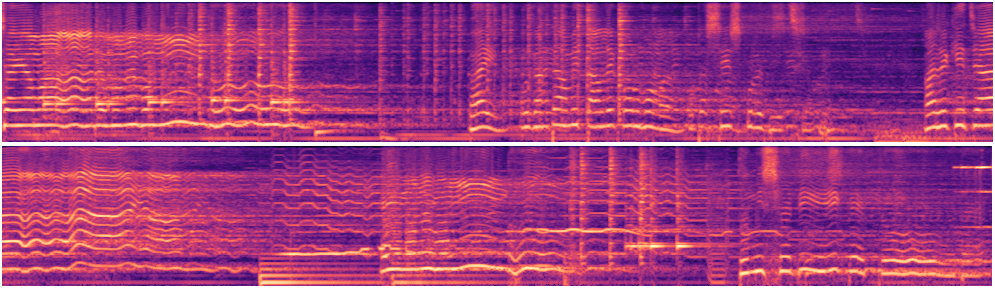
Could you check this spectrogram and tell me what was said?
চাই আমার মনে বন্ধু। ভাই, ওই গানটা আমি তালে করব না, ওটা শেষ করে দিয়েছি। আর কি চাই এই মনে বন্ধু? তুমি সেদিকে তো দেখো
